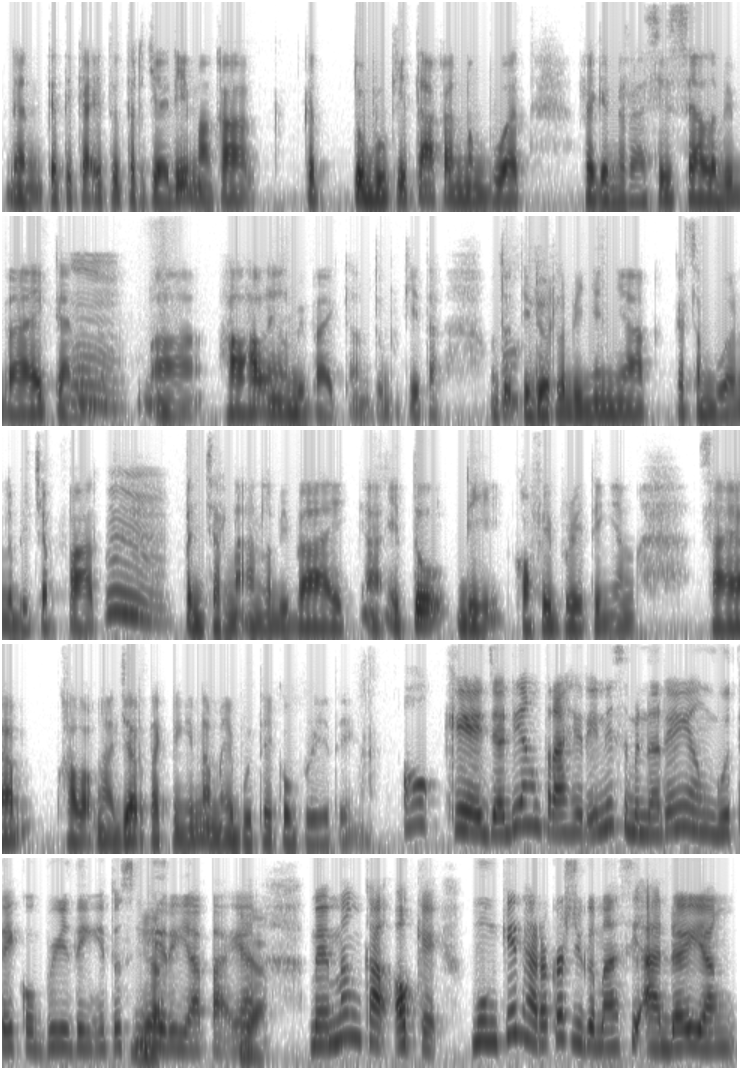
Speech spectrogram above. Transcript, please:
dan ketika itu terjadi maka tubuh kita akan membuat regenerasi sel lebih baik dan Hmm. uh, hal-hal yang lebih baik dalam tubuh kita untuk Oke. tidur lebih nyenyak, kesembuhan lebih cepat, Hmm. pencernaan lebih baik. Nah, itu di coffee breathing yang saya kalau ngajar teknik ini namanya Buteyko breathing. Oke, jadi yang terakhir ini sebenarnya yang Buteyko breathing itu sendiri ya, Pak ya. Ya. Memang oke, mungkin Harokers juga masih ada yang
